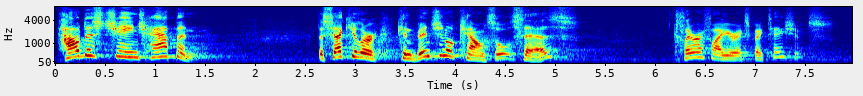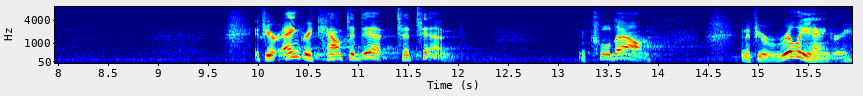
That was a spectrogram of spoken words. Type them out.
How does change happen? The secular conventional counsel says Clarify your expectations. If you're angry, count to, de- to 10 and cool down. And if you're really angry,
